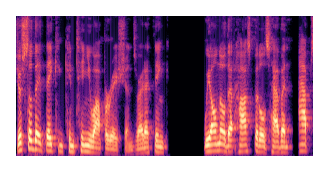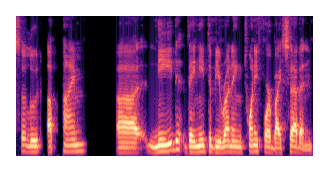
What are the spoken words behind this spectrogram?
just so that they can continue operations. Right? I think we all know that hospitals have an absolute uptime uh, need. They need to be running 24 by 7.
